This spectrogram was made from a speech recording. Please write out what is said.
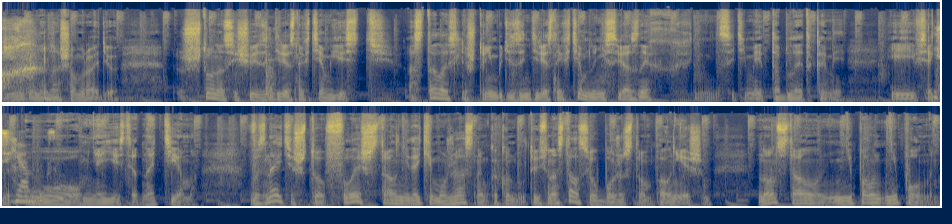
деньги на нашем радио. Что у нас еще из интересных тем есть? Осталось ли что-нибудь из интересных тем, но не связанных с этими таблетками и всякими... О, у меня есть одна тема. Вы знаете, что флеш стал не таким ужасным, как он был. То есть он остался убожеством полнейшим, но он стал не, пол... не полным.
